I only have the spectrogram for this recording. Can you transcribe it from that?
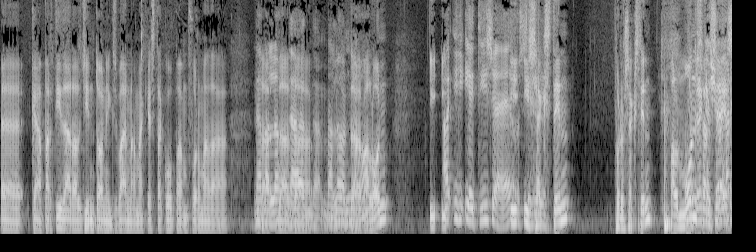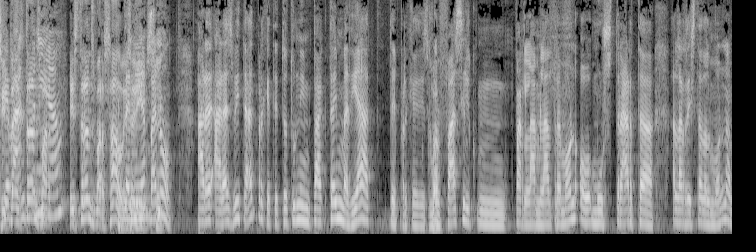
eh, que a partir d'ara els gin tònics van amb aquesta copa en forma de... De baló- de- de balón, de no? balón, i, i, Ah, i, I tija, eh? i, O sigui, i s'extén però s'extén pel món sencer. això És, és- transver teníem- és transversal. és a dir, bueno, ara, ara és veritat, perquè té tot un impacte immediat, perquè és Clar. molt fàcil mm, parlar amb l'altre món o mostrar-te a la resta del món a,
